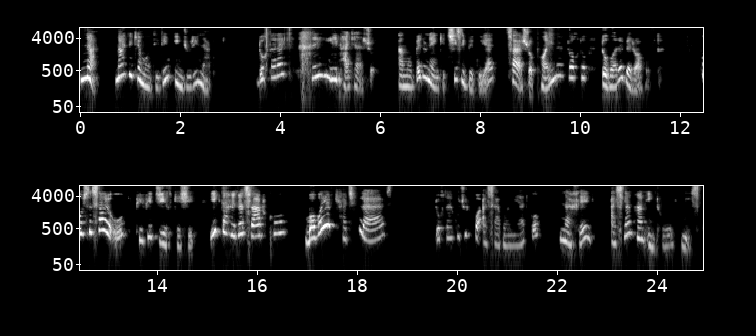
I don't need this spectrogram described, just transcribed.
نه مردی که ما دیدیم اینجوری نبود دخترک خیلی پکر شد. اما بدون اینکه چیزی بگوید سرش را پایین انداخت و دوباره به راه افتاد. پشت سر او پیپی جیغ کشید. یک دقیقه صبر کن. بابایت کچل است؟ دختر کوچولو با عصبانیت گفت نخیر اصلا هم اینطور نیست.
